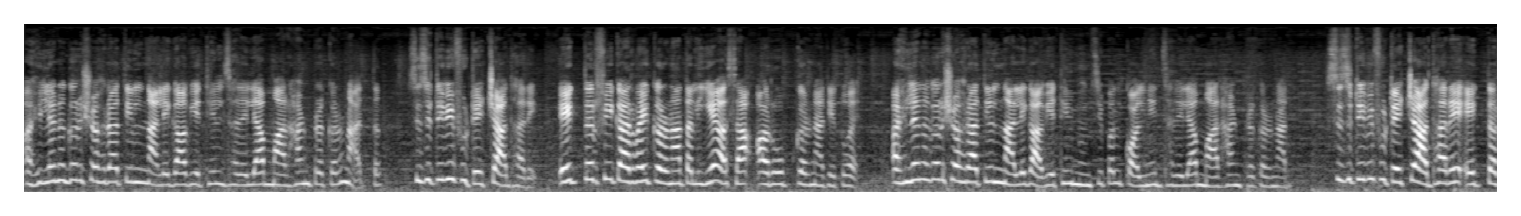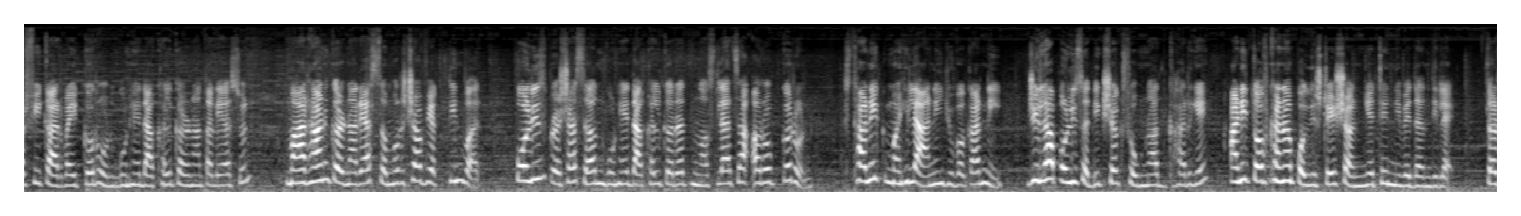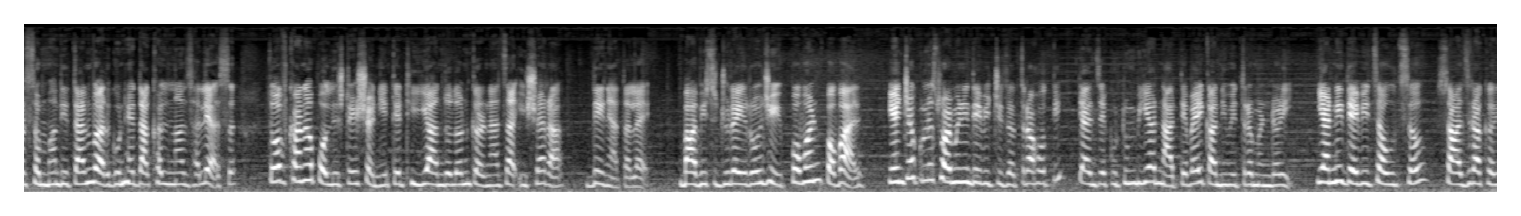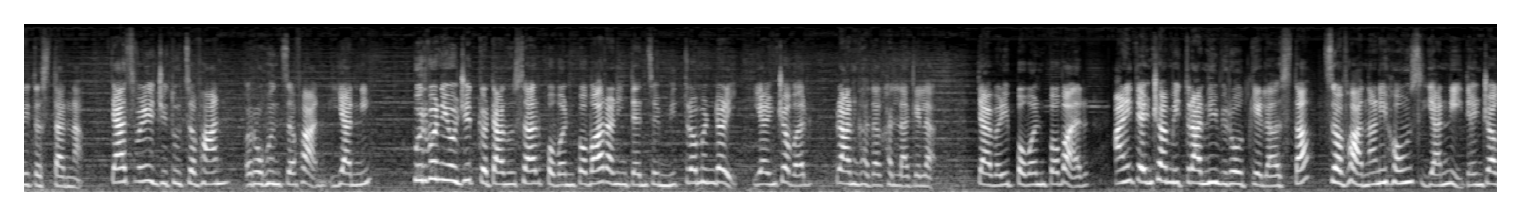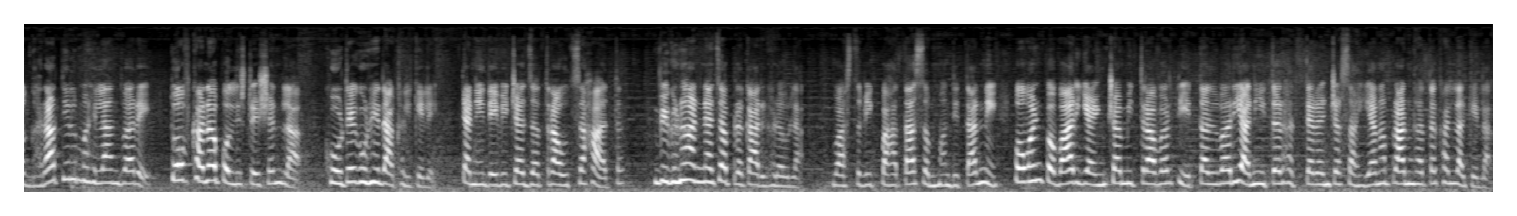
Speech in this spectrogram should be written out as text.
अहिल्यानगर शहरातील नालेगाव येथील झालेल्या मारहाण प्रकरणात सीसीटीव्ही फुटेजच्या आधारे एकतर्फी कारवाई करण्यात आली आहे असा आरोप करण्यात येतोय. अहिल्यानगर शहरातील नालेगाव येथील म्युन्सिपल कॉलनीत झालेल्या मारहाण प्रकरणात सीसीटीव्ही फुटेजच्या आधारे एकतर्फी कारवाई करून गुन्हे दाखल करण्यात आले असून मारहाण करणाऱ्या समोरच्या व्यक्तींवर पोलीस प्रशासन गुन्हे दाखल करत नसल्याचा आरोप करून स्थानिक महिला आणि युवकांनी जिल्हा पोलीस अधीक्षक सोमनाथ घारगे आणि तोफखाना पोलीस स्टेशन येथे निवेदन दिलंय. तर संबंधितांवर गुन्हे दाखल न झाल्यास तोफखाना पोलीस स्टेशन येथे ठिय्या आंदोलन करण्याचा इशारा देण्यात आलाय. बावीस जुलै रोजी पवन पवार यांच्या कुलस्वामिनी देवीची जत्रा होती. त्यांचे कुटुंबीय नातेवाईक आणि मित्रमंडळी यांनी देवीचा उत्सव साजरा करीत असताना. त्याचवेळी जितू चव्हाण रोहन चव्हाण यांनी पूर्वनियोजित कटानुसार पवन पवार आणि त्यांचे मित्रमंडळी यांच्यावर प्राणघातक हल्ला केला. त्यावेळी पवन पवार आणि त्यांच्या मित्रांनी विरोध केला असता चव्हाण आणि हंस यांनी त्यांच्या घरातील महिलांद्वारे तोफखाना पोलीस स्टेशनला खोटे गुन्हे दाखल केले. त्यांनी देवीच्या जत्रा उत्साहात विघ्न आणण्याचा प्रकार घडवला. वास्तविक पाहता संबंधितांनी पवन पवार यांच्या मित्रावरती तलवारी आणि इतर हत्यारांच्या साह्यानं प्राणघातक हल्ला केला.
